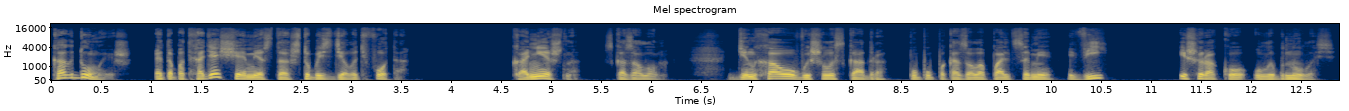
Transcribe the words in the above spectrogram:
как думаешь, это подходящее место, чтобы сделать фото?» «Конечно», — сказал он. Динхао вышел из кадра, Пупу показала пальцами «Ви» и широко улыбнулась.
